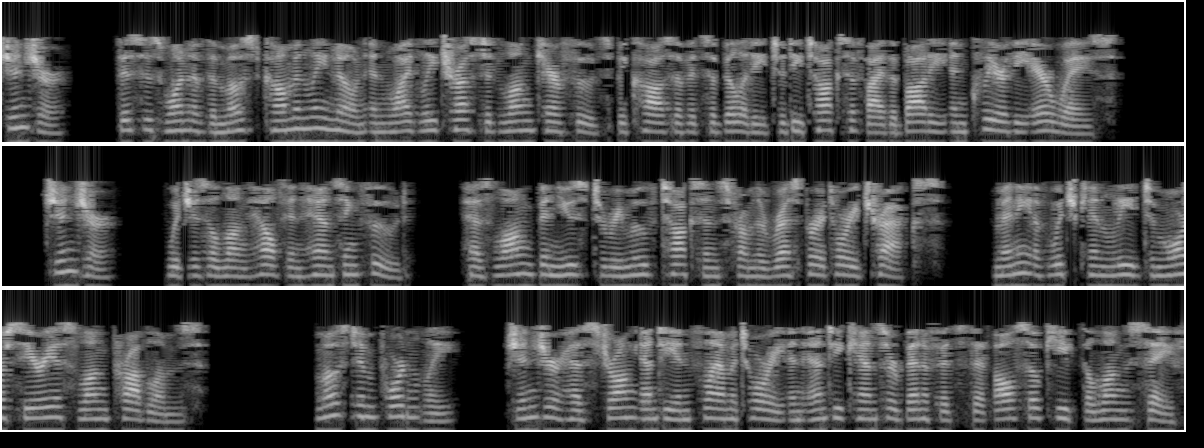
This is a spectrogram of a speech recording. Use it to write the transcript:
Ginger, this is one of the most commonly known and widely trusted lung care foods because of its ability to detoxify the body and clear the airways. Ginger, which is a lung health enhancing food, has long been used to remove toxins from the respiratory tracts, many of which can lead to more serious lung problems. Most importantly, ginger has strong anti-inflammatory and anti-cancer benefits that also keep the lungs safe.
